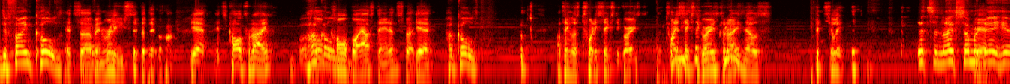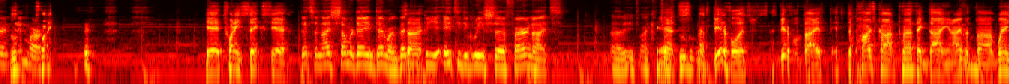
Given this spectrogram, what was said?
Define cold. It's uh, been really super duper hot. Yeah, it's cold today. How well, cold? Cold by our standards, but yeah. How cold? I think it was 26 degrees. 26, 26 degrees today. That was a bit chilly. That's a nice summer yeah. day here in Denmark. 20, yeah, 26. Yeah. That's a nice summer day in Denmark. That so, would be 80 degrees uh, Fahrenheit. Uh, if I can yeah, it's, it's beautiful. It's, it's a beautiful day. It's, it's the postcard perfect day, you know. But uh, where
